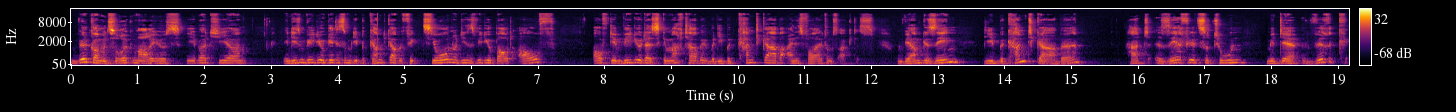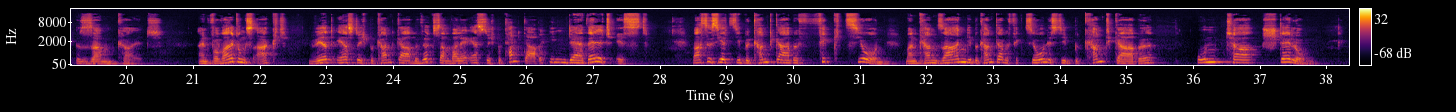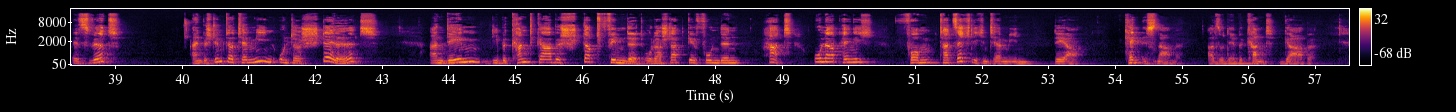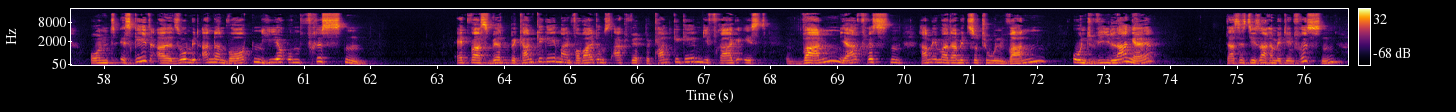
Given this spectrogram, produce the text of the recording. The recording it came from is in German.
Willkommen zurück, Marius Ebert hier. In diesem Video geht es um die Bekanntgabe Fiktion und dieses Video baut auf auf dem Video, das ich gemacht habe über die Bekanntgabe eines Verwaltungsaktes. Und wir haben gesehen, die Bekanntgabe hat sehr viel zu tun mit der Wirksamkeit. Ein Verwaltungsakt wird erst durch Bekanntgabe wirksam, weil er erst durch Bekanntgabe in der Welt ist. Was ist jetzt die Bekanntgabe Fiktion? Man kann sagen, die Bekanntgabe Fiktion ist die Bekanntgabe Unterstellung. Es wird ein bestimmter Termin unterstellt, an dem die Bekanntgabe stattfindet oder stattgefunden hat, unabhängig vom tatsächlichen Termin der Kenntnisnahme, also der Bekanntgabe. Und es geht also mit anderen Worten hier um Fristen. Etwas wird bekannt gegeben, ein Verwaltungsakt wird bekannt gegeben. Die Frage ist, wann? Ja, Fristen haben immer damit zu tun, wann und wie lange. Das ist die Sache mit den Fristen.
